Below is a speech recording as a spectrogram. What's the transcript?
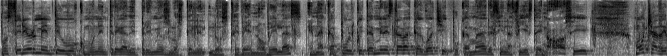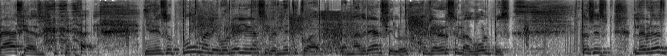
posteriormente hubo como una entrega de premios los, tele, los TV novelas en Acapulco y también estaba Caguachi de poca madre así en la fiesta. Y no, sí, muchas gracias. y en eso, puma, le volvió a llegar cibernético a, madreárselo, a agarrárselo a golpes. Entonces, la verdad,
